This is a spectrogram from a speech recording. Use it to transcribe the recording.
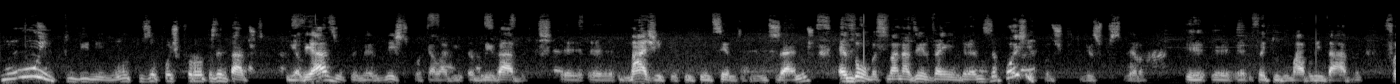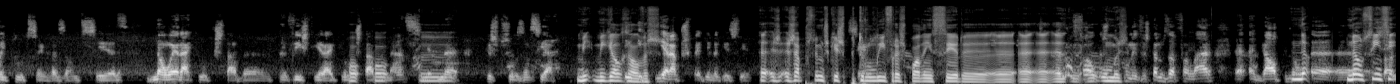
muito diminuto os apoios que foram apresentados. E, aliás, o Primeiro-Ministro, com aquela habilidade eh, eh, mágica que conhecemos há muitos anos, andou uma semana a dizer vêm grandes apoios e depois os portugueses perceberam foi tudo uma habilidade, foi tudo sem razão de ser, não era aquilo que estava previsto, era aquilo que oh, estava oh, na, uh... na, que as pessoas ansiavam. Miguel Galvas. E, e, era a perspectiva que existia. Eh, já percebemos que as petrolíferas sim. podem ser. Uh, uh, não falamos umas... petrolíferas, estamos a falar. A Galp não, não, não sim, sim.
